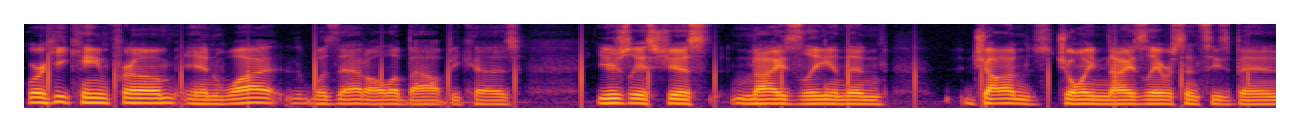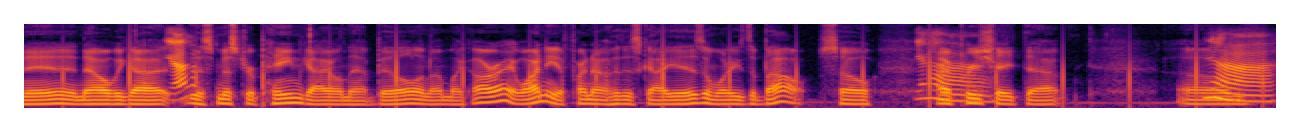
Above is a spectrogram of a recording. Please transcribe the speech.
where he came from and what was that all about because usually it's just Nisly and then John's joined Nisly ever since he's been in, and now we got yeah. this Mr. Payne guy on that bill, and I'm like, all right, well, I need to find out who this guy is and what he's about. So yeah. I appreciate that. Um, yeah.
